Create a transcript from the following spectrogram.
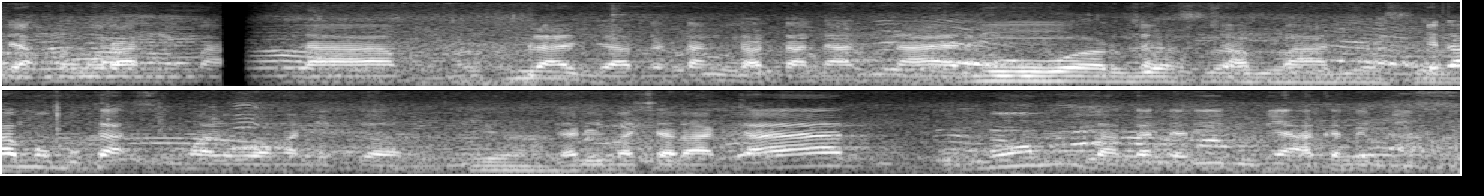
tidak mengurangi makna, belajar tentang tatanan nari, Luar biasa, ucapan. luar biasa. Kita membuka semua lowongan itu Iya. dari masyarakat umum, bahkan dari dunia akademisi.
